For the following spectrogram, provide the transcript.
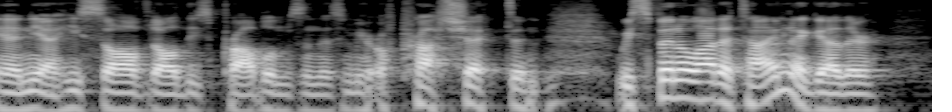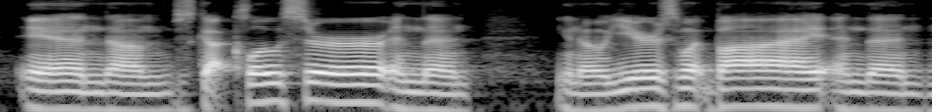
And yeah, he solved all these problems in this mural project, and we spent a lot of time together, and um, just got closer. And then, you know, years went by, and then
